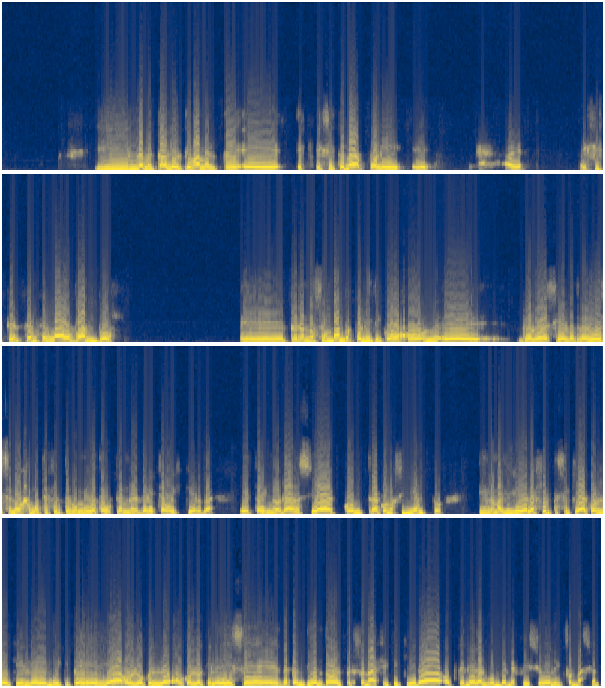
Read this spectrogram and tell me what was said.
Y lamentable últimamente eh, existe una poli, eh, a ver, existen, se han formado bandos, eh, pero no son bandos políticos, ojo, eh, yo lo decía el otro día y se enoja mucha gente conmigo, esta cuestión no es derecha o izquierda, esta ignorancia contra conocimiento. Y la mayoría de la gente se queda con lo que lee en Wikipedia o, lo, o con lo que le dice dependiendo del personaje que quiera obtener algún beneficio de la información.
